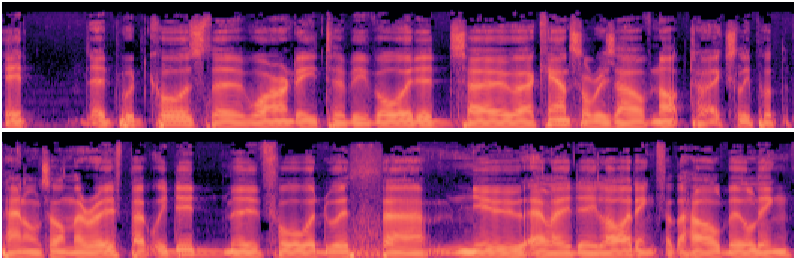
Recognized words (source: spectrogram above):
it it would cause the warranty to be voided. So uh, council resolved not to actually put the panels on the roof, but we did move forward with uh, new LED lighting for the whole building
